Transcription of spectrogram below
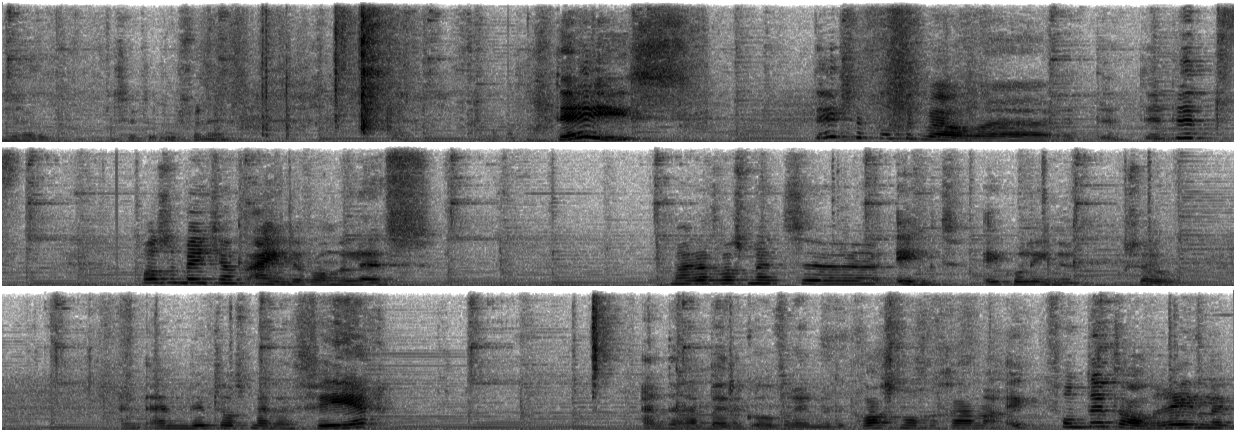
hier heb ik zitten oefenen. Deze, deze vond ik wel, uh, dit, dit, was een beetje aan het einde van de les. Maar dat was met inkt, ecoline zo. En, en dit was met een veer. En daar ben ik overheen met de kwast nog gegaan. Nou, ik vond dit al redelijk.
